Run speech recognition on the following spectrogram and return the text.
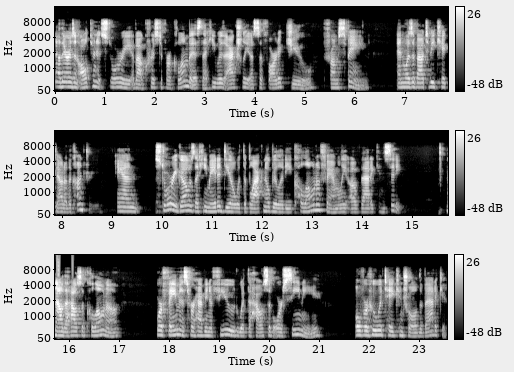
Now, there is an alternate story about Christopher Columbus that he was actually a Sephardic Jew from Spain and was about to be kicked out of the country. And the story goes that he made a deal with the black nobility Colonna family of Vatican City. Now, the House of Colonna were famous for having a feud with the House of Orsini over who would take control of the Vatican.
